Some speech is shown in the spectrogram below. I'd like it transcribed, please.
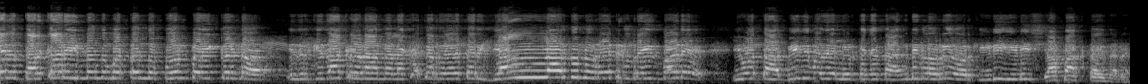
ಏನು ತರಕಾರಿ ಇನ್ನೊಂದು ಮತ್ತೊಂದು ಫೋನ್ ಪೇ ಇಟ್ಕೊಂಡು ಇದ್ರ ಕಿದಾಕ್ರಣ ಅನ್ನೋ ಲೆಕ್ಕಾಚಾರ ಹೇಳ್ತಾರೆ ಎಲ್ಲಾರ್ದು ರೇಟ್ಗಳು ರೈಸ್ ಮಾಡಿ. ಇವತ್ತು ಆ ಬೀದಿ ಬದಿಯಲ್ಲಿ ಇರ್ತಕ್ಕಂಥ ಅಂಗಡಿಗಳವ್ರಿಗೆ ಅವ್ರಿಗೆ ಇಡೀ ಇಡೀ ಶಾಪ್ ಆಗ್ತಾ ಇದ್ದಾರೆ.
